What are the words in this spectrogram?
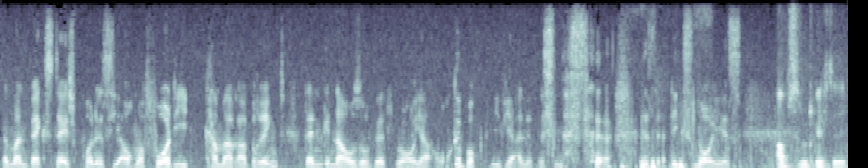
wenn man Backstage Policy auch mal vor die Kamera bringt, denn genauso wird Raw ja auch gebuckt, wie wir alle wissen. Das ist ja nichts Neues. Absolut richtig.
